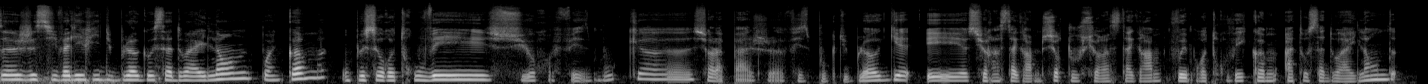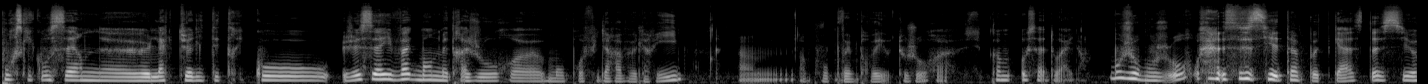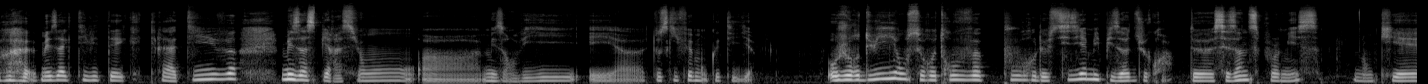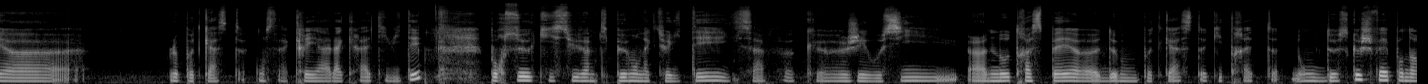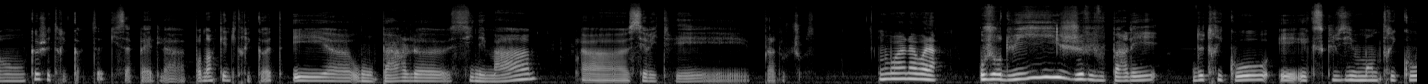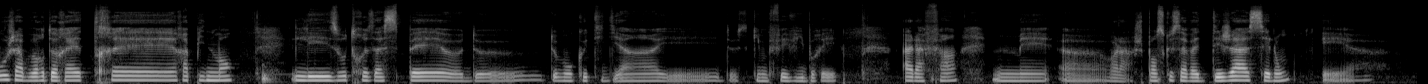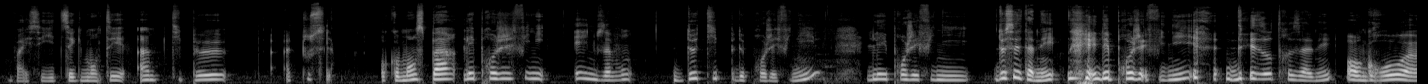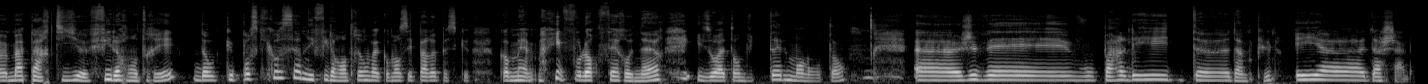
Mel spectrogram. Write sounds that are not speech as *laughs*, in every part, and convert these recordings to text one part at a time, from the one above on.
Je suis Valérie du blog osadoisland.com. On peut se retrouver sur Facebook, euh, sur la page Facebook du blog et sur Instagram, surtout sur Instagram. Vous pouvez me retrouver comme Atosado Island. Pour ce qui concerne euh, l'actualité tricot, j'essaye vaguement de mettre à jour euh, mon profil Ravelry. vous pouvez me trouver toujours comme Osado Island. Bonjour, bonjour. *laughs* Ceci est un podcast sur euh, mes activités créatives, mes aspirations, euh, mes envies et euh, tout ce qui fait mon quotidien. Aujourd'hui, on se retrouve pour le sixième épisode, je crois, de Season's Promise, donc qui est le podcast consacré à la créativité. Pour ceux qui suivent un petit peu mon actualité, ils savent que j'ai aussi un autre aspect euh, de mon podcast qui traite donc de ce que je fais pendant que je tricote, qui s'appelle euh, Pendant qu'elle tricote, et euh, où on parle cinéma, série télé, plein d'autres choses. Voilà, voilà. Aujourd'hui, je vais vous parler de tricot et exclusivement de tricot. J'aborderai très rapidement les autres aspects euh, de, mon quotidien et de ce qui me fait vibrer à la fin. Mais euh, voilà, je pense que ça va être déjà assez long et euh, on va essayer de segmenter un petit peu à tout cela. On commence par les projets finis. Et nous avons deux types de projets finis. Les projets finis de cette année *laughs* et des projets finis *laughs* des autres années. En gros, euh, ma partie euh, fil rentrée. Donc pour ce qui concerne les fils rentrés, on va commencer par eux parce que quand même, *laughs* il faut leur faire honneur. Ils ont attendu tellement longtemps. Euh, je vais vous parler d'un pull et d'un châle.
